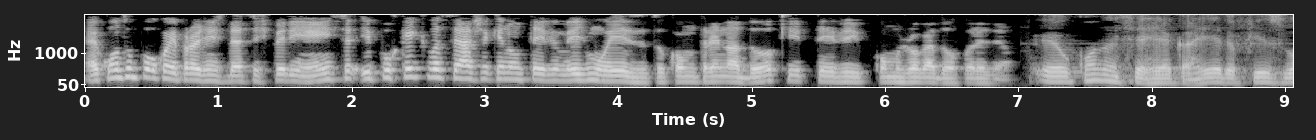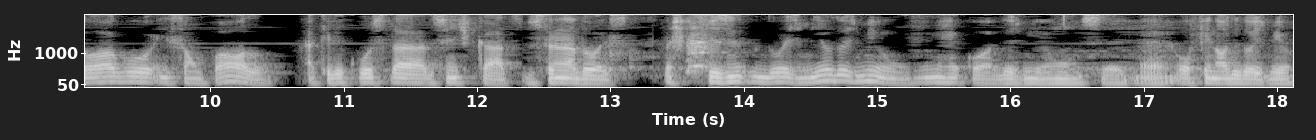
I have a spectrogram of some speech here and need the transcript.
É, conta um pouco aí pra gente dessa experiência e por que que você acha que não teve o mesmo êxito como treinador que teve como jogador, por exemplo? Eu, quando eu encerrei a carreira, eu fiz logo em São Paulo aquele curso da, do sindicato, dos treinadores. Acho que fiz em 2000 ou 2001, não me recordo, 2001, não sei, é, ou final de 2000.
